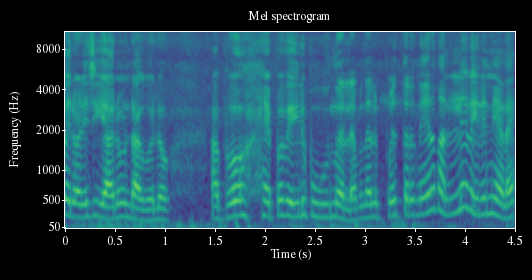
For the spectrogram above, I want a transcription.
പരിപാടി ചെയ്യാനും ഉണ്ടാകുമല്ലോ. അപ്പോൾ എപ്പോൾ വെയിൽ പോകുന്നതല്ല. അപ്പോൾ എന്നാലും ഇപ്പോൾ ഇത്ര നേരം നല്ല വെയിൽ തന്നെയാണ്.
